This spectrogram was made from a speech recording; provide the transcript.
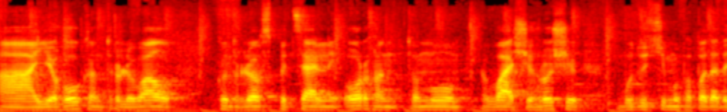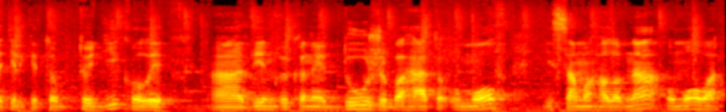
а його контролював. Контролював спеціальний орган, тому ваші гроші будуть йому попадати тільки тоді, коли він виконає дуже багато умов. І сама головна умова,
